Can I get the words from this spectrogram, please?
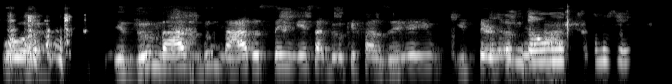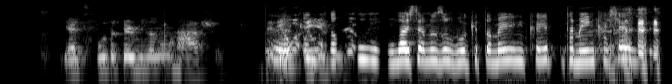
Porra. E do nada, do nada, sem ninguém saber o que fazer, e, e termina com então, racha. E a disputa termina num racha. Seria incrível. Nós temos um Hulk também, também encaixado.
